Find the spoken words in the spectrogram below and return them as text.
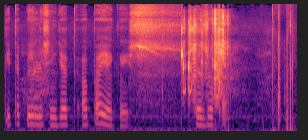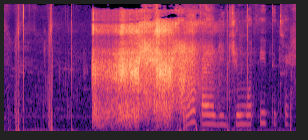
kita pilih senjata apa ya guys? Bazooka oh kayak di itu guys.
